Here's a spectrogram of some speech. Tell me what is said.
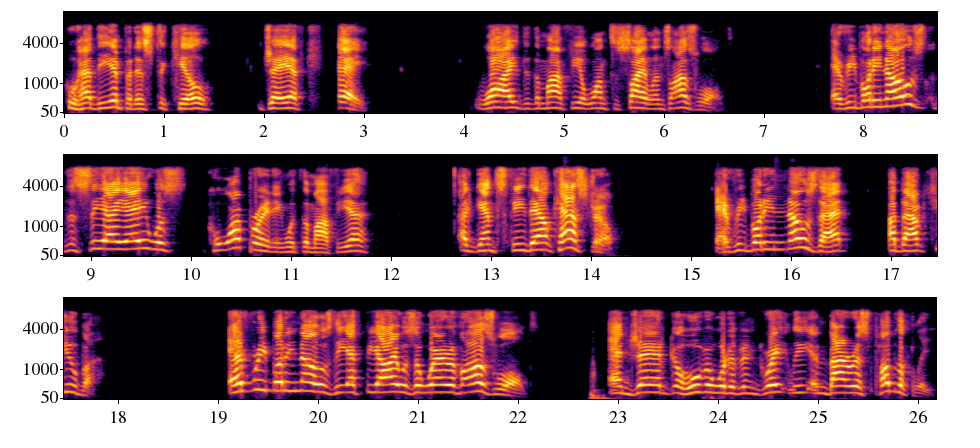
who had the impetus to kill JFK. Why did the mafia want to silence Oswald? Everybody knows the CIA was cooperating with the mafia against Fidel Castro. Everybody knows that about Cuba. Everybody knows the FBI was aware of Oswald, and J. Edgar Hoover would have been greatly embarrassed publicly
